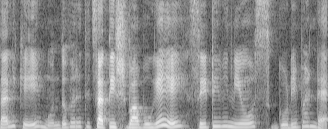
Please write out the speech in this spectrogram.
ತನಿಖೆ ಮುಂದುವರೆದಿದೆ. ಸತೀಶ್ ಬಾಬುಗೆ ಸಿಟಿವಿ ನ್ಯೂಸ್ ಗುಡಿಬಂಡೆ.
